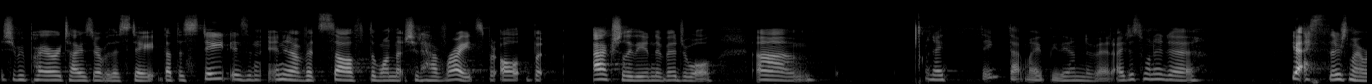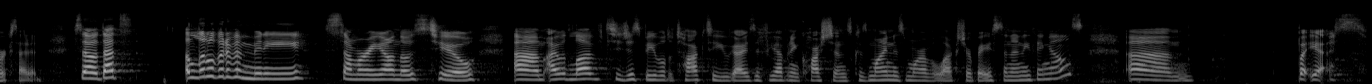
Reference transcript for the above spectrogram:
should be prioritized over the state, that the state is in, in, and of itself the one that should have rights, but, all, but actually the individual. Um, and I think that might be the end of it. I just wanted to, yes, there's my work cited. So that's a little bit of a mini summary on those two. Um, I would love to just be able to talk to you guys if you have any questions, because mine is more of a lecture based than anything else. Um, but yes.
